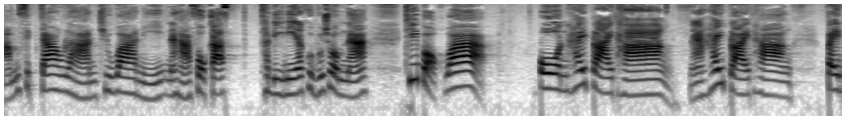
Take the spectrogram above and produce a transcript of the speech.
39 ล้านที่ว่านี้นะคะโฟกัสคดีนี้นะคุณผู้ชมนะ ที่บอกว่าโอนให้ปลายทางนะให้ปลายทางเป็น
